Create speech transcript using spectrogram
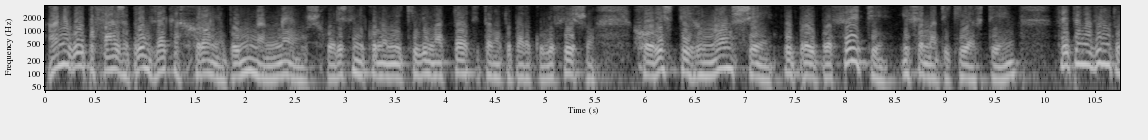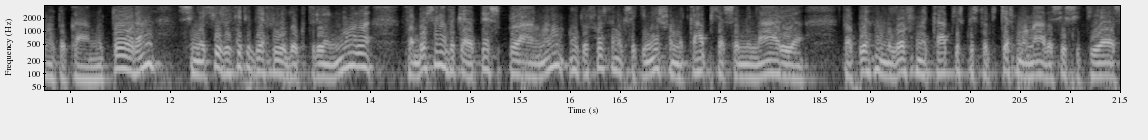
Αν εγώ αποφάζα πριν 10 χρόνια που ήμουν νέος, χωρίς την οικονομική δυνατότητα να το παρακολουθήσω, χωρίς τη γνώση που προποθέτει η θεματική αυτή, θα ήταν αδύνατο να το κάνω. Τώρα συνεχίζω και τη διαφιλοδοκτρίνη αλλά θα μπω σε ένα δεκαετές πλάνο, ώστε να ξεκινήσω ξεκινήσω με κάποια σεμινάρια τα οποία θα μου δώσουν κάποιες πιστοτικές μονάδες ή CTS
